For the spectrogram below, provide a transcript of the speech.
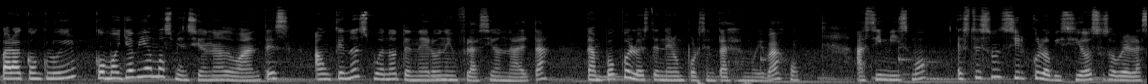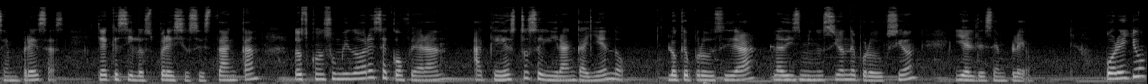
Para concluir, como ya habíamos mencionado antes, aunque no es bueno tener una inflación alta, tampoco lo es tener un porcentaje muy bajo. Asimismo, esto es un círculo vicioso sobre las empresas, ya que si los precios se estancan, los consumidores se confiarán a que estos seguirán cayendo, lo que producirá la disminución de producción y el desempleo. Por ello,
